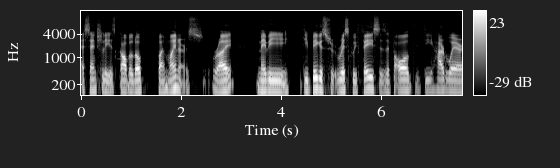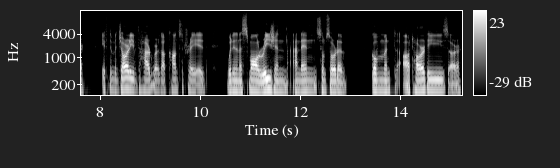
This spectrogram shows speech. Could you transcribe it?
essentially is gobbled up by miners, right? Maybe the biggest risk we face is if all the, the hardware, if the majority of the hardware got concentrated within a small region and then some sort of government authorities or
